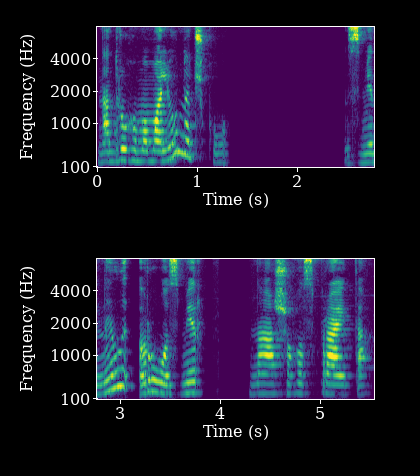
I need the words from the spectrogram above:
На другому малюночку змінили розмір нашого спрайта.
